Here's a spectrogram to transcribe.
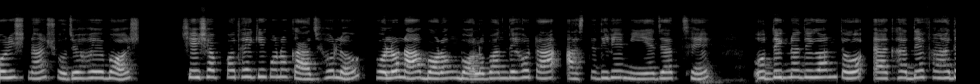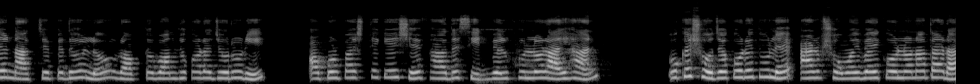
করিস না, সোজা হয়ে বস। সেই সব কথায় কি কোনো কাজ হলো? হলো না, বরং বলবান দেহটা আস্তে ধীরে মিয়ে যাচ্ছে। উদ্বিগ্ন দিগন্ত এক হাত দিয়ে ফাহাদের নাক চেপে ধরল, রক্ত বন্ধ করা জরুরি। অপর পাশ থেকে এসে ফাহাদের সিট বেল্ট খুলল রায়হান। ওকে সোজা করে তুলে আর সময় ব্যয় করল না তারা,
